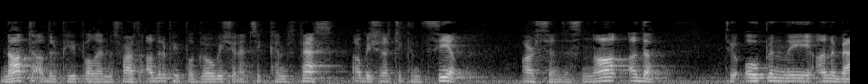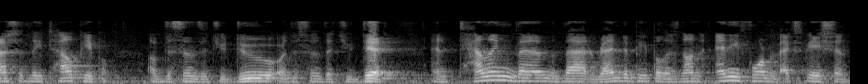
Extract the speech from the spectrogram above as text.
Not to other people. And as far as other people go, we should actually confess, or we should actually conceal our sins. It's not adab to openly, unabashedly tell people of the sins that you do or the sins that you did and telling them that random people is not any form of expiation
